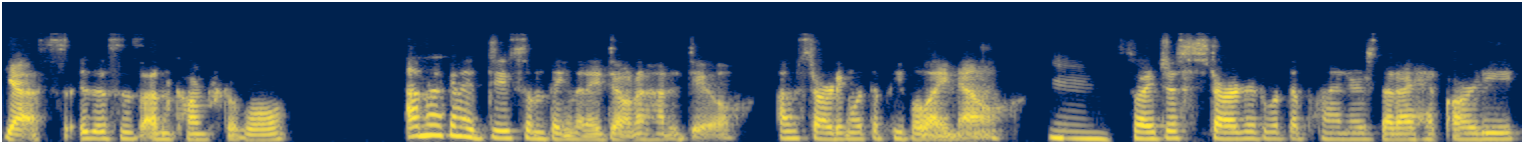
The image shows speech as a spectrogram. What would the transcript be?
yes, this is uncomfortable. I'm not going to do something that I don't know how to do. I'm starting with the people I know. Mm. So I just started with the planners that I had already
